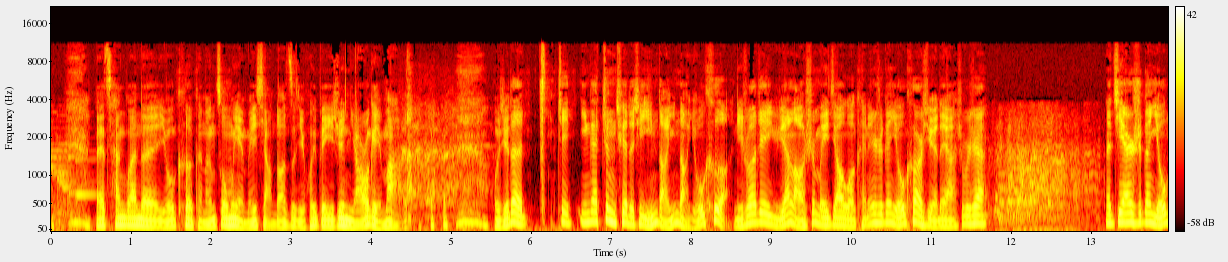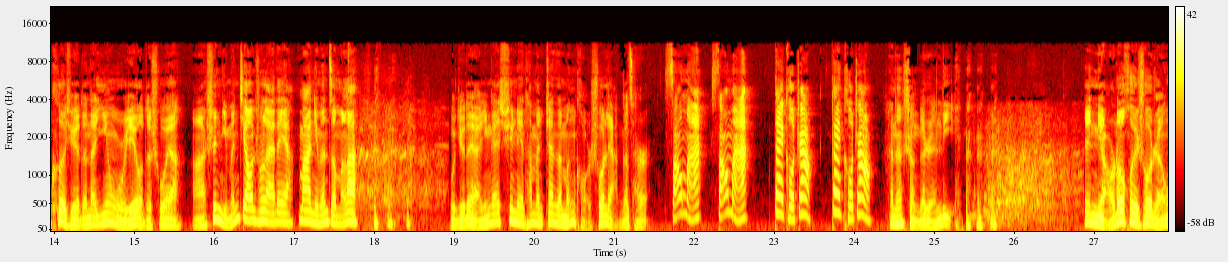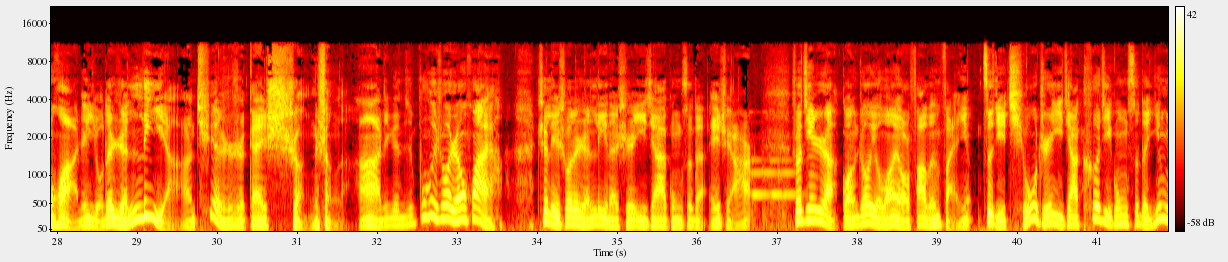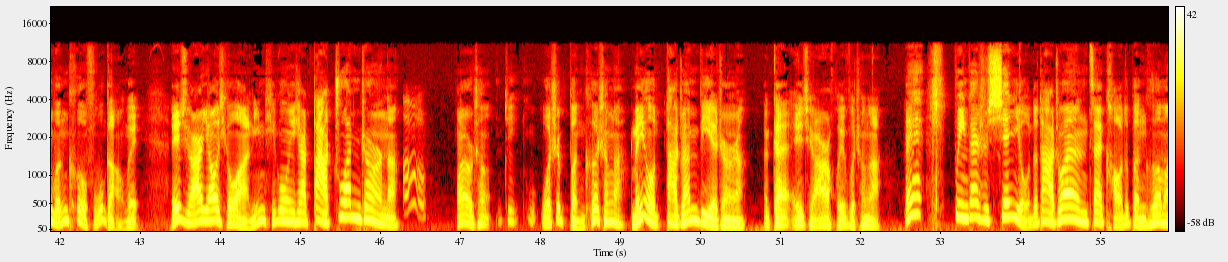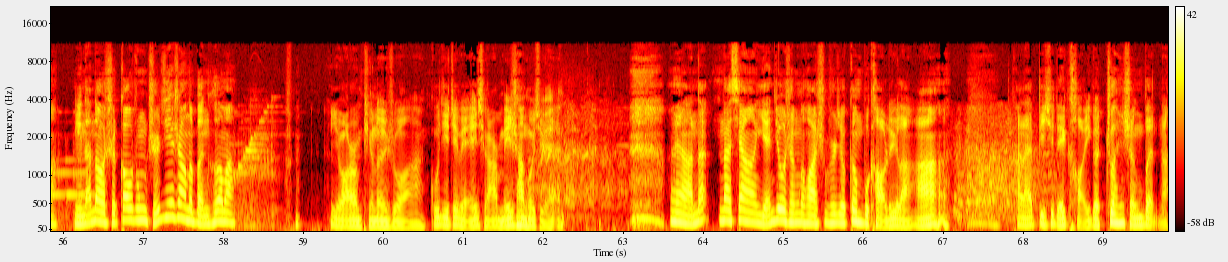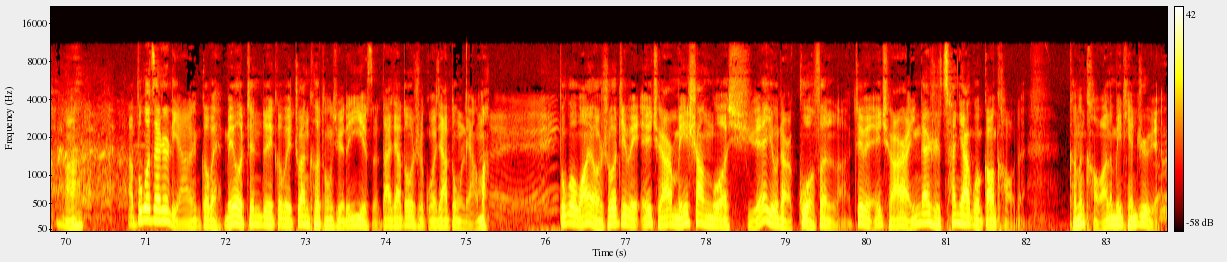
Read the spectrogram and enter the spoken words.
来参观的游客可能做梦也没想到自己会被一只鸟给骂了。我觉得这应该正确的去引导引导游客。你说这语言老师没教过，肯定是跟游客学的呀，是不是？那既然是跟游客学的，那鹦鹉也有的说呀，啊，是你们教出来的呀，骂你们怎么了？我觉得呀，应该训练他们站在门口说两个词儿：扫码，扫码，戴口罩，戴口罩，还能省个人力。这鸟都会说人话，这有的人力啊，确实是该省省了啊！这个不会说人话呀。这里说的人力呢，是一家公司的 HR。说近日啊，广州有网友发文反映，自己求职一家科技公司的英文客服岗位，HR 要求啊，您提供一下大专证呢。网友称，这我是本科生啊，没有大专毕业证啊。该 HR 回复称啊。哎，不应该是先有的大专再考的本科吗？你难道是高中直接上的本科吗？有网友评论说啊，估计这位 HR 没上过学。哎呀，那那像研究生的话，是不是就更不考虑了啊？看来必须得考一个专升本呐啊啊！不过在这里啊，各位没有针对各位专科同学的意思，大家都是国家栋梁嘛。不过网友说这位 HR 没上过学有点过分了，这位 HR 啊应该是参加过高考的。可能考完了没填志愿。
